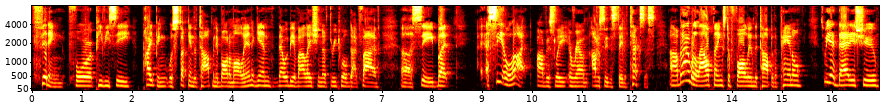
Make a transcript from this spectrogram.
fitting for PVC piping was stuck in the top, and they bought them all in. Again, that would be a violation of 312.5 uh, C, but I see it a lot, obviously, around obviously the state of Texas. Uh, but I would allow things to fall in the top of the panel. So we had that issue.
